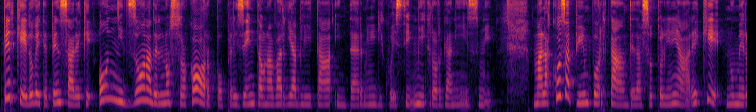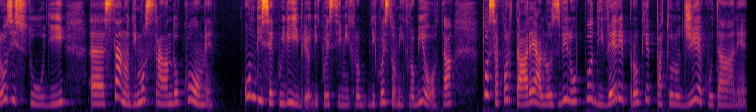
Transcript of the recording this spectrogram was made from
perché dovete pensare che ogni zona del nostro corpo presenta una variabilità in termini di questi microorganismi. Ma la cosa più importante da sottolineare è che numerosi studi eh, stanno dimostrando come un disequilibrio di, micro, di, questo microbiota possa portare allo sviluppo di vere e proprie patologie cutanee,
